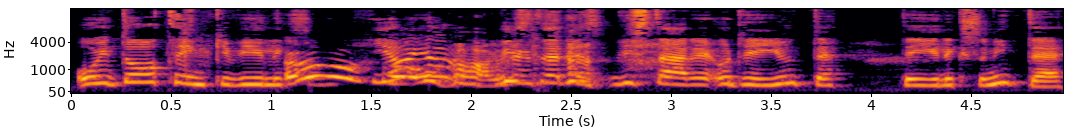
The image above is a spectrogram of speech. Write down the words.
Och idag tänker vi ju liksom, Oh, ja, ja, visst är, det, visst är det, och det är ju inte, det är ju liksom inte,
